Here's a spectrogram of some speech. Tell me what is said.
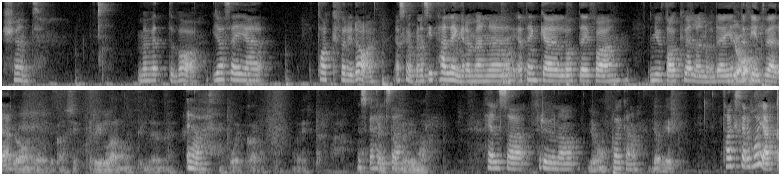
Skönt. Men vet du vad? Jag säger tack för idag. Jag skulle kunna sitta här längre men eh, Ja. jag tänker låta dig få njuta av kvällen nu. Det är Ja. jättefint väder. Ja, ja, vi kanske grillar någonting nu med Ja. pojkar och äter bara. Du ska Och hälsa. Hälsa frun och Ja, pojkarna. jag vet. Tack ska du ha Jarkko.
